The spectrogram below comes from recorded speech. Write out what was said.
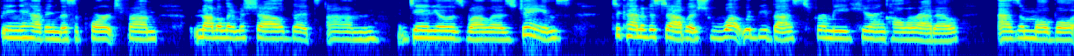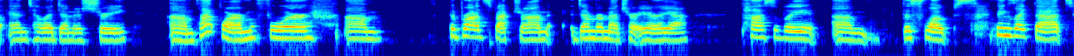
being having the support from not only Michelle, but um, Daniel as well as James to kind of establish what would be best for me here in Colorado as a mobile and teledentistry um, platform for um, the broad spectrum, Denver metro area, possibly um, the slopes, things like that,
